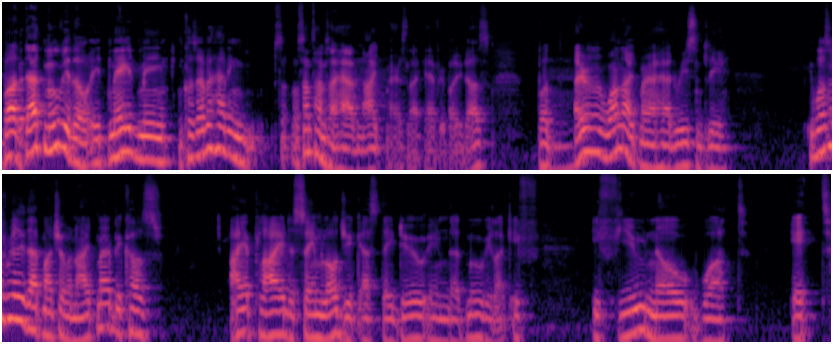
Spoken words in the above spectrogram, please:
But, that movie though, it made me because I've been having so- sometimes I have nightmares like everybody does. But I remember one nightmare I had recently. It wasn't really that much of a nightmare because I applied the same logic as they do in that movie. Like if if you know what it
